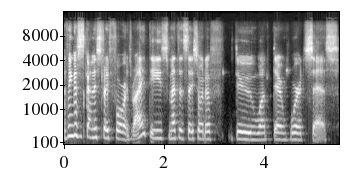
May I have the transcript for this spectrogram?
I think this is kind of straightforward, right? These methods, they sort of do what their word says.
